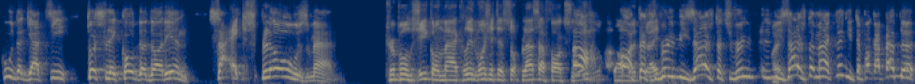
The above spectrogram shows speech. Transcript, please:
coup de Gatti touche les côtes de Dorin, ça explose, man. Triple G contre Macklin. Moi, j'étais sur place à Foxwoods. Ah, ah t'as-tu vu le visage? T'as-tu vu le, visage de Macklin? Il était pas capable de,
